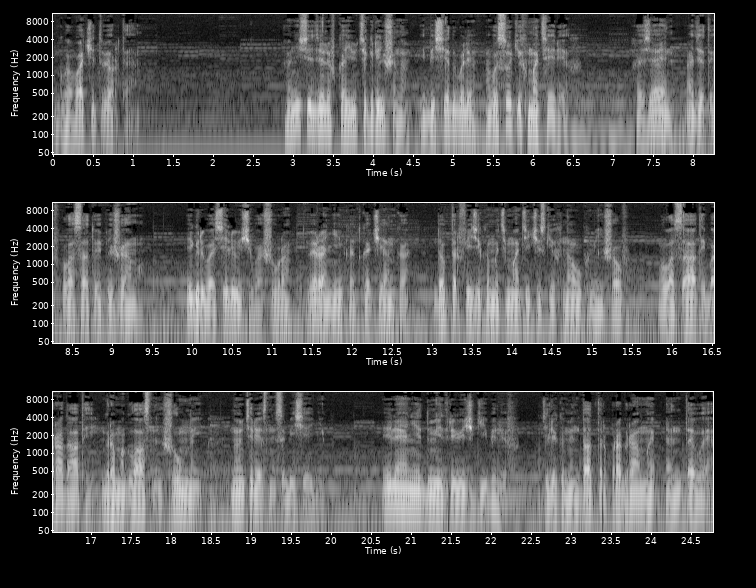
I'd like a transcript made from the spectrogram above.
Глава 4. Они сидели в каюте Гришина и беседовали о высоких материях. Хозяин, одетый в полосатую пижаму, Игорь Васильевич Ивашура, Вероника Ткаченко, доктор физико-математических наук Меньшов, волосатый, бородатый, громогласный, шумный, но интересный собеседник. И Леонид Дмитриевич Гибелев, телекомментатор программы НТВ.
